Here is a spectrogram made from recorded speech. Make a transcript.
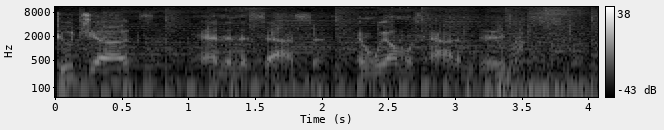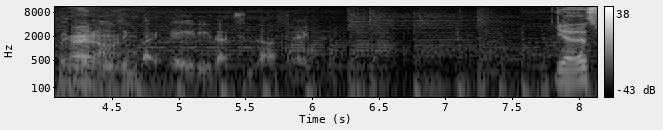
two jugs and an assassin. And we almost had him, dude. We're Right not on. losing by 80. That's nothing. Yeah, that's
